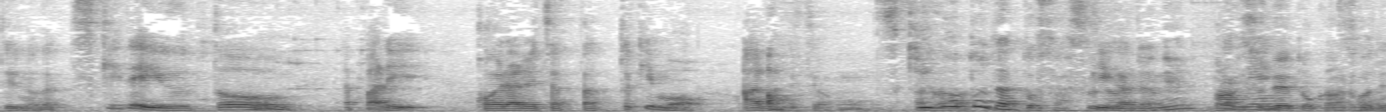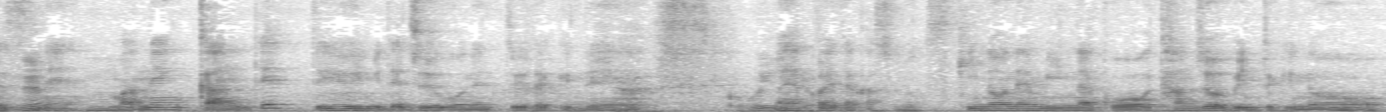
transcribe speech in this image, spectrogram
ていうのが月で言うと、やっぱり超えられちゃった時もあるんですよ。月ごとだとさすがにね。バースデーとかあるもんね。そうですね、うん。まあ、年間でっていう意味で15年っていうだけで、まあ、やっぱりだからその月のねみんなこう誕生日の時の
